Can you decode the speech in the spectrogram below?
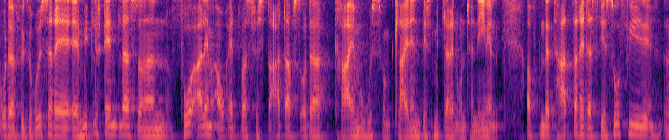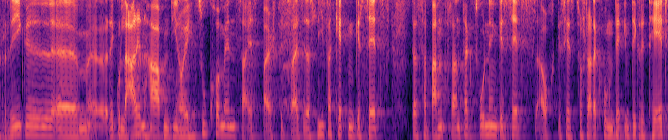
oder für größere äh, Mittelständler, sondern vor allem auch etwas für Startups oder KMUs von kleinen bis mittleren Unternehmen. Aufgrund der Tatsache, dass wir so viel Regel, ähm, Regularien haben, die neu hinzukommen, sei es beispielsweise das Lieferkettengesetz, das Verbandstransaktionengesetz, auch Gesetz zur Stärkung der Integrität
